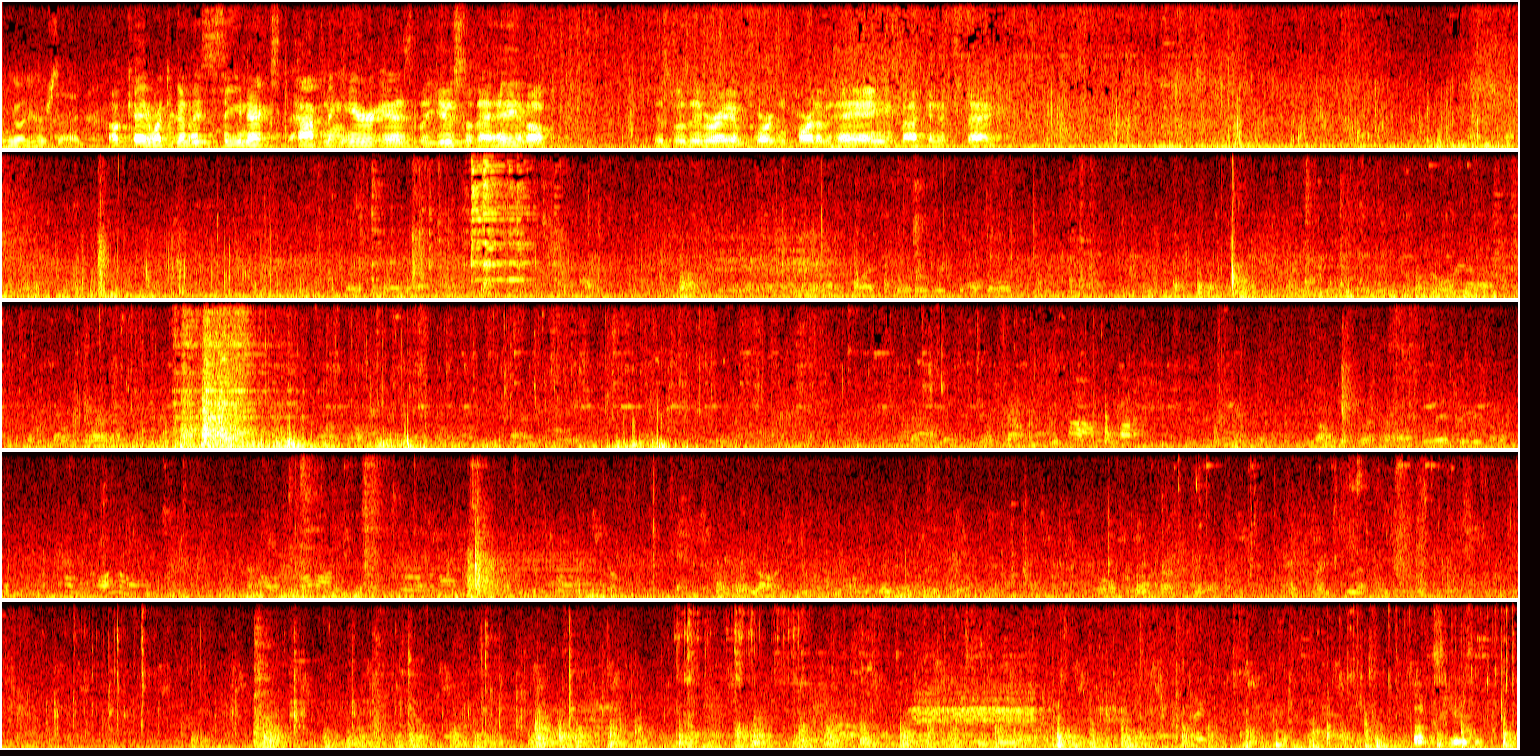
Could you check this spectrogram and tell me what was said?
we can go to the other side. Okay, what you're going to see next happening here is the use of the hay hook. This was a very important part of haying back in its day. Oh, excuse me.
